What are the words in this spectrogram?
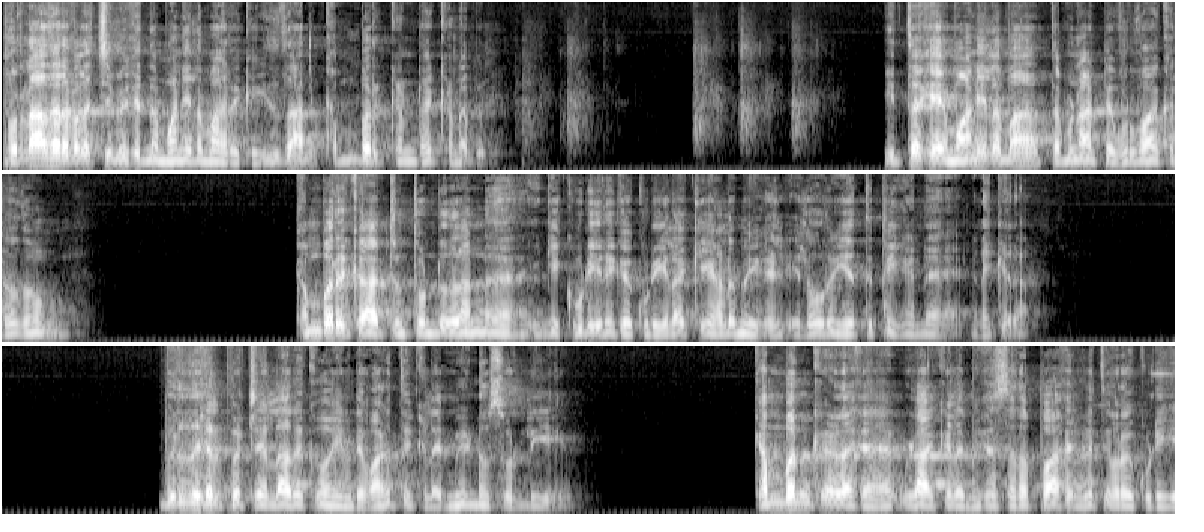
பொருளாதார வளர்ச்சி மிகுந்த மாநிலமாக இருக்கு. இதுதான் கம்பர் கண்ட கனவு. இத்தகைய மாநிலமாக தமிழ்நாட்டை உருவாக்குறதும் கம்பருக்கு ஆற்றும் தொண்டுதான்னு இங்கே கூடியிருக்கக்கூடிய இலக்கிய ஆளுமைகள் எல்லோரும் ஏற்றுப்பீங்கன்னு நினைக்கிறேன். விருதுகள் பெற்ற எல்லாருக்கும் என்னுடைய வாழ்த்துக்களை மீண்டும் சொல்லி கம்பன் கழக விழாக்களை மிக சிறப்பாக நடத்தி வரக்கூடிய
